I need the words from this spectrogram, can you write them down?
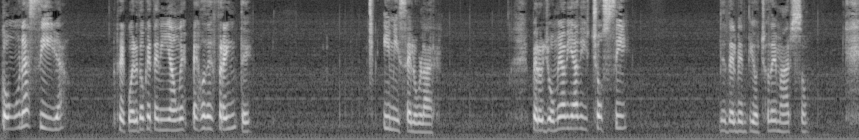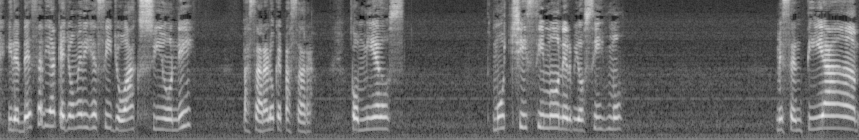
con una silla, recuerdo que tenía un espejo de frente y mi celular. Pero yo me había dicho sí desde el 28 de marzo. Y desde ese día que yo me dije sí, yo accioné pasara lo que pasara, con miedos, muchísimo nerviosismo. Me sentía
